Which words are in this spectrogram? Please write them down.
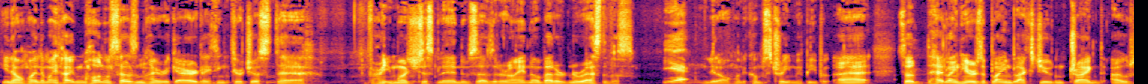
you know, while they might hide, hold themselves in high regard, I think they're just uh, very much just laying themselves at ain't no better than the rest of us. Yeah, you know, when it comes to treating with people. Uh, so the headline here is a blind black student dragged out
